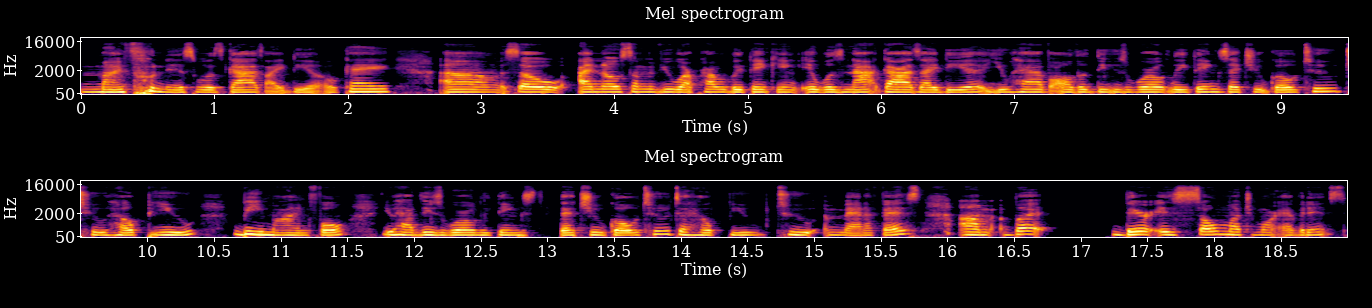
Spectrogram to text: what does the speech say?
mindfulness was God's idea. Okay. Um, so I know some of you are probably thinking it was not God's idea. You have all of these worldly things that you go to to help you be mindful. You have these worldly things that you go to to help you to manifest. Um, but there is so much more evidence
